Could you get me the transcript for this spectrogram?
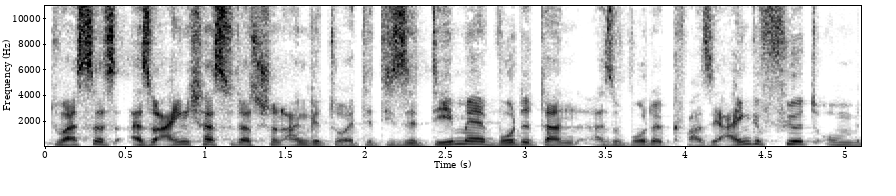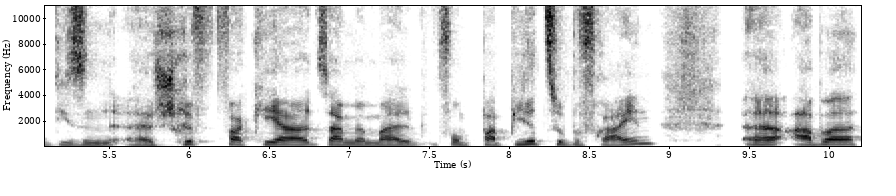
du hast das, also eigentlich hast du das schon angedeutet, angedeutet. Diese D-Mail wurde dann, also wurde quasi eingeführt, um diesen äh, Schriftverkehr, sagen wir mal, vom Papier zu befreien. Äh, aber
